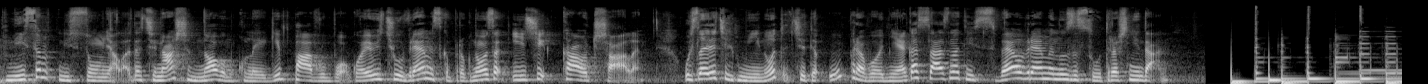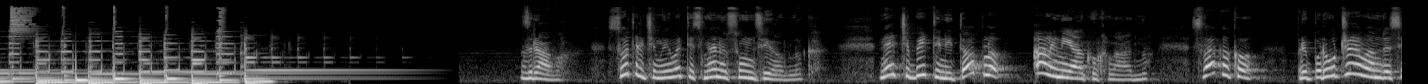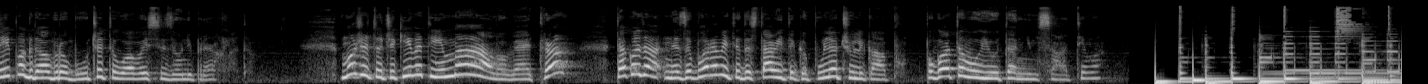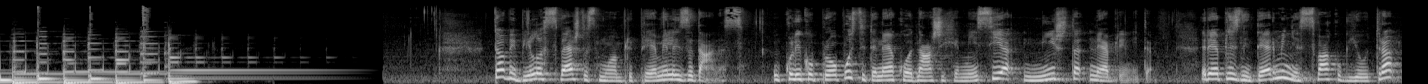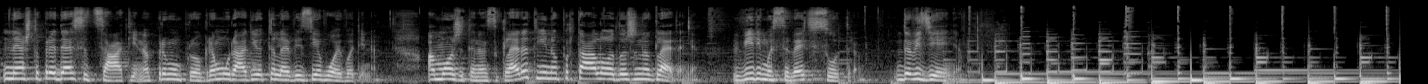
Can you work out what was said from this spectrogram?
Nisam ni sumnjala da će našem novom kolegi Pavlu Bogojeviću vremenska prognoza ići kao čale. U sledećih minut ćete upravo od njega saznati sve o vremenu za sutrašnji dan. Zdravo! Sutra ćemo imati smenu sunca i oblaka. Neće biti ni toplo, ali ni jako hladno. Svakako, preporučujem vam da se ipak dobro obučete u ovoj sezoni prehlada. Možete očekivati i malo vetra, tako da ne zaboravite da stavite kapuljaču ili kapu, pogotovo u jutarnjim satima. To bi bilo sve što smo vam pripremili za danas. Ukoliko propustite neku od naših emisija, ništa ne brinite. Reprizni termin je svakog jutra, nešto pre 10 sati na prvom programu Radio Televizije Vojvodine. A možete nas gledati i na portalu Odloženo gledanje. Vidimo se već sutra. Doviđenja!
